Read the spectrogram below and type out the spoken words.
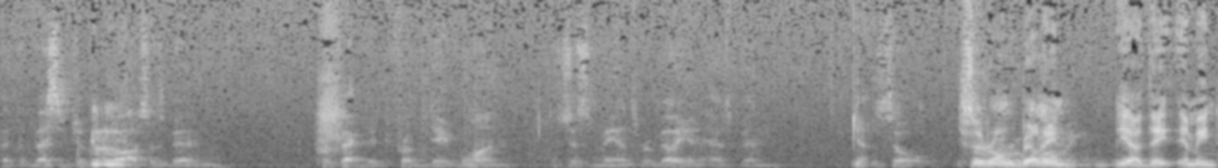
That the message of the cross has been perfected from day one. It's just man's rebellion has been Yeah. so. So their own rebellion, yeah. They, I mean,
